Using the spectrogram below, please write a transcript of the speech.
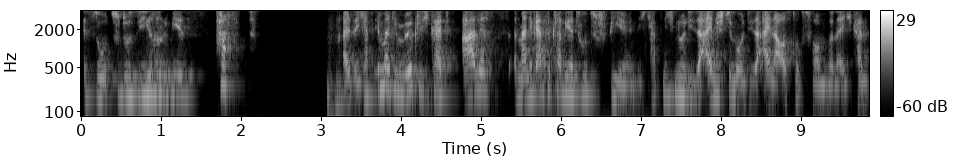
es so zu dosieren, wie es passt. Mhm. Also ich habe immer die Möglichkeit, alles, meine ganze Klaviatur zu spielen. Ich habe nicht nur diese eine Stimme und diese eine Ausdrucksform, sondern ich kann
